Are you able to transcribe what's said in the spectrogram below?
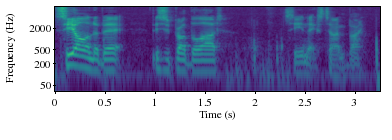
See you all in a bit. This is Brad the Lad. See you next time. Bye.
